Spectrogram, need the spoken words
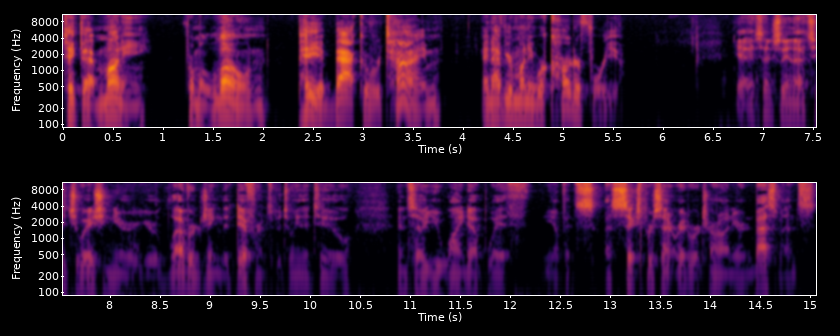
take that money from a loan, pay it back over time, and have your money work harder for you? Yeah, essentially in that situation, you're you're leveraging the difference between the two, and so you wind up with you know if it's a six percent rate of return on your investments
